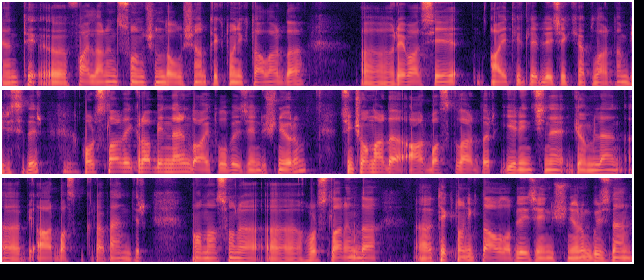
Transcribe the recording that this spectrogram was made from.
Yani te- e, fayların sonucunda oluşan tektonik dağlar da e, revasiye ait edilebilecek yapılardan birisidir. Horslar ve grabenlerin de ait olabileceğini düşünüyorum. Çünkü onlar da ağır baskılardır. Yerin içine gömülen e, bir ağır baskı grabendir. Ondan sonra e, horsların da e, tektonik dağ olabileceğini düşünüyorum. Bu yüzden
